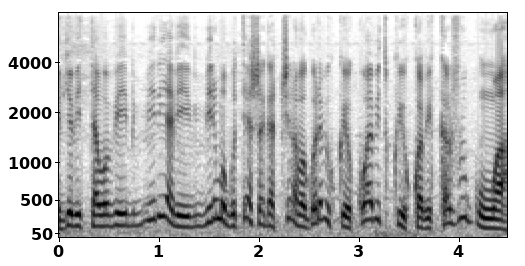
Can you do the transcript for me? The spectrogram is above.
Ibyo bitabo biriya birimo gutesha agaciro abagore bikwiye kuba bitwikwa bikajugunywa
